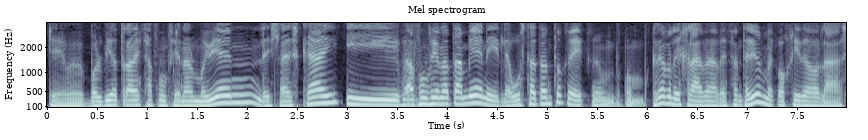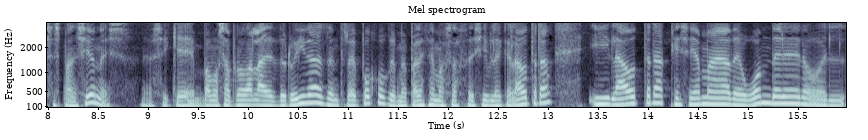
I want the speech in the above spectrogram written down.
que volvió otra vez a funcionar muy bien, la isla de Sky, y ha funcionado tan bien y le gusta tanto que mm, creo que le dije la vez anterior, me he cogido las expansiones. Así que vamos a probar la de druidas dentro de poco, que me parece más accesible que la otra. Y la otra que se llama The Wanderer o el,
